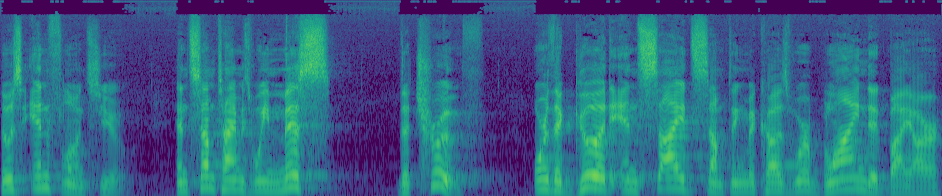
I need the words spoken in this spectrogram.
those influence you. And sometimes we miss the truth or the good inside something because we're blinded by our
